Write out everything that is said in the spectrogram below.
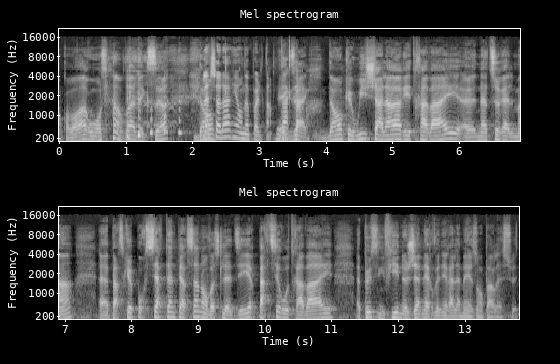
Donc, on va voir où on s'en va avec ça. la Donc, chaleur et on n'a pas le temps. Exact. Donc, oui, chaleur et travail, euh, naturellement, euh, parce que pour certaines personnes, on va se le dire, partir au travail euh, peut signifier ne jamais revenir à la maison par la suite.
